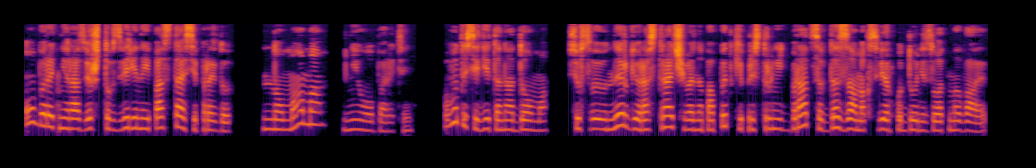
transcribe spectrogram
Оборотни разве что в звериной ипостаси пройдут, но мама не оборотень. Вот и сидит она дома, всю свою энергию растрачивая на попытки приструнить братцев, да замок сверху донизу отмывает.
